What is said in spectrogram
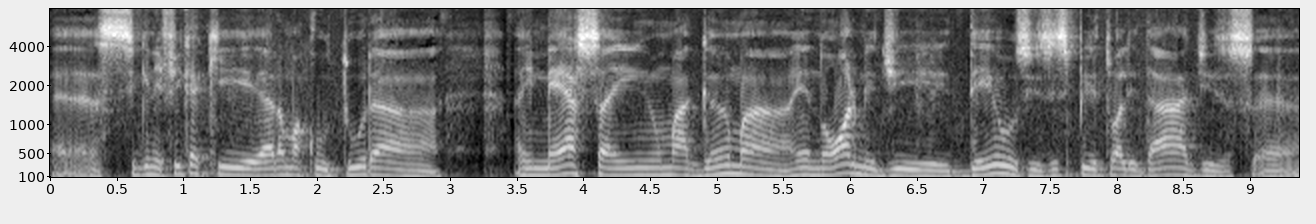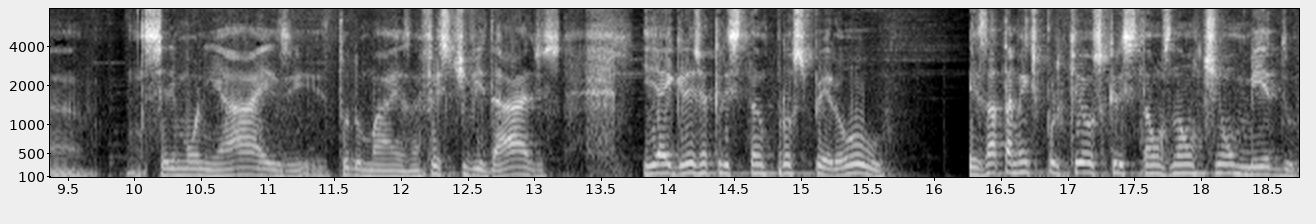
é, significa que era uma cultura imersa em uma gama enorme de deuses, espiritualidades, é, cerimoniais e tudo mais, né? festividades. E a igreja cristã prosperou exatamente porque os cristãos não tinham medo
